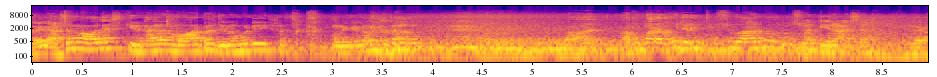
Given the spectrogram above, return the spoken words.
Tapi langsung mau oles kiri kanan mau atas jelemu di paling kena misal. Nah, aku paraku jadi tisu anu. Mati rasa. Enggak.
